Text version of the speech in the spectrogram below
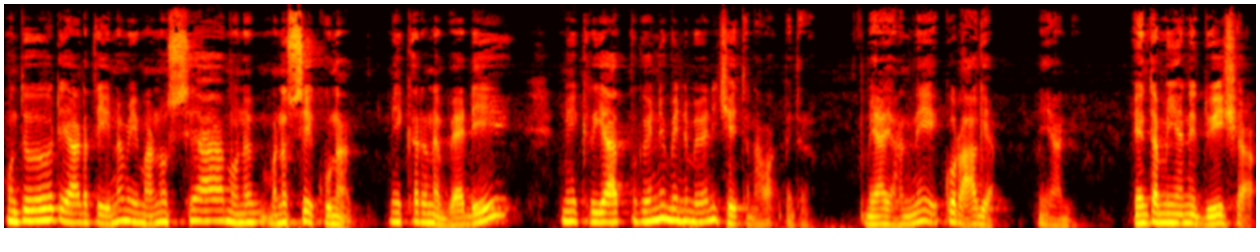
හොඳට යාට තේරෙන මේ මිනිස්සයා මොන මිනිස්සෙකුණත් මේ කරන වැඩේ මේ ක්‍රියාත්මක වෙන්නේ මෙන්න මෙවැනි චේතනාවක් මෙතන. මෙයා යන්නේ එක්ක රාගයක්. මේ යන්නේ. එහෙනම් මේ යන්නේ ද්වේෂයක්.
